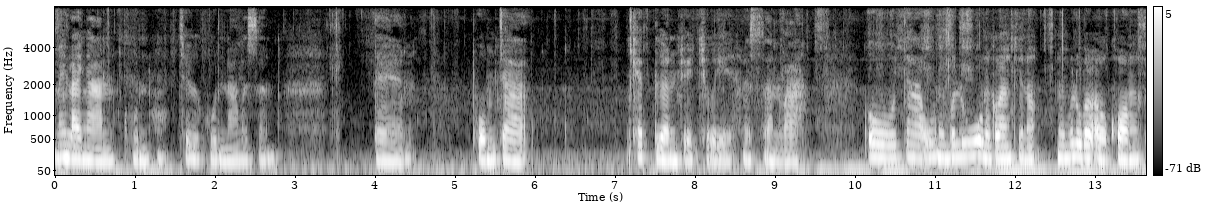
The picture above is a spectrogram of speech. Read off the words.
ไม่รายงานคุณชื่อคุณนะวสันแต่ผมจะแค่เตือนเฉยๆสันว่าโอ้จ้าโอ้หนูบ่รู้หนูก็บางทีเนาะหนูบ่รู้ว่าเอาของส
